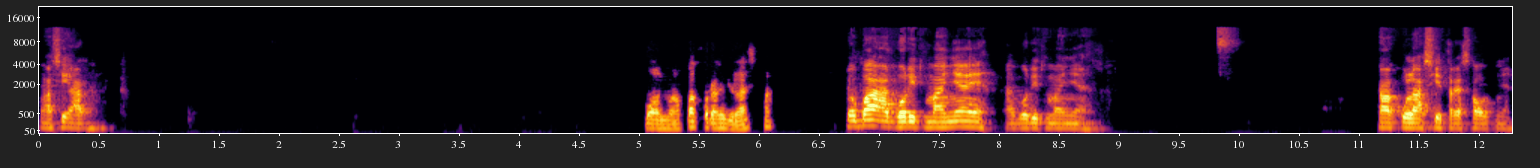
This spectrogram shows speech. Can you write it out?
Ngasih al- Mohon maaf Pak kurang jelas Pak. Coba algoritmanya ya, algoritmanya. Kalkulasi thresholdnya.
